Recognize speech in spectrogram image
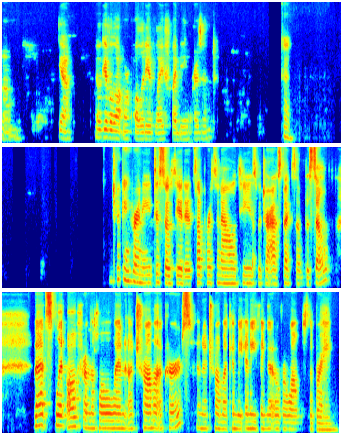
Um, yeah, it'll give a lot more quality of life by being present. Good. Checking for any dissociated subpersonalities, which are aspects of the self that split off from the whole when a trauma occurs. And a trauma can be anything that overwhelms the brain.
